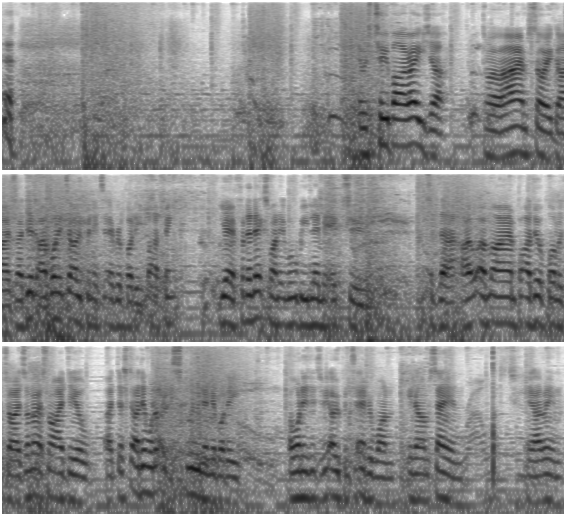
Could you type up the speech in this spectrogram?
it was two bar Asia. Oh, I am sorry, guys. I did. I wanted to open it to everybody, but I think, yeah, for the next one, it will be limited to to that. I, um, I am. I do apologise. I know it's not ideal. I just I didn't want to exclude anybody. I wanted it to be open to everyone. You know what I'm saying? You know I mean?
